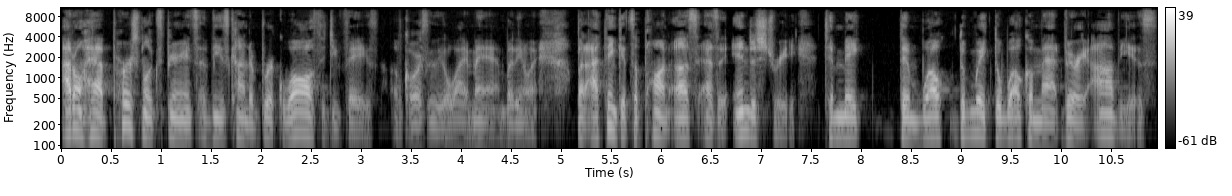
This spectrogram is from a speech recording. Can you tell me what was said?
I don't have personal experience of these kind of brick walls that you face, of course, as a white man, but anyway, but I think it's upon us as an industry to make them well, to make the welcome mat very obvious.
